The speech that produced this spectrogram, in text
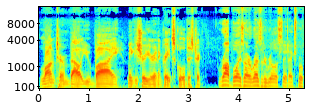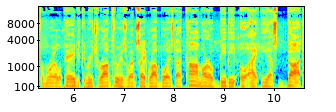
long term value by making sure you're in a great school district. Rob Boies, our resident real estate expert from Royal LePage. You can reach Rob through his website, robboies.com, R O B B O I E S dot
